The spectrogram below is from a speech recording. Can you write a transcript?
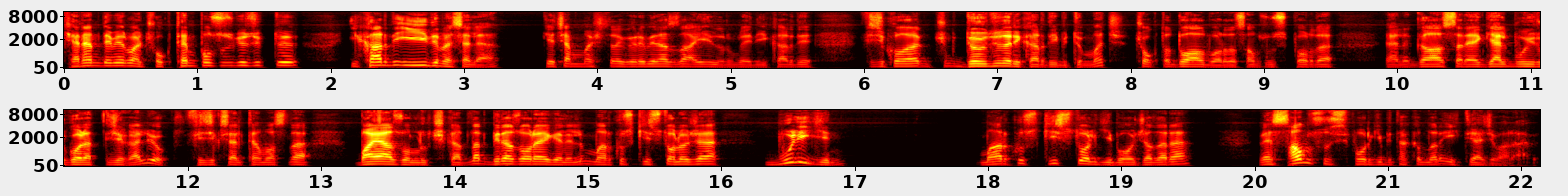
Kerem Demirbay çok temposuz gözüktü. Icardi iyiydi mesela. Geçen maçlara göre biraz daha iyi durumdaydı Icardi. Fizik olarak çünkü dövdüler Icardi'yi bütün maç. Çok da doğal bu arada Samsun Spor'da yani Galatasaray'a gel buyur gol at diyecek hali yok. Fiziksel temasla bayağı zorluk çıkardılar. Biraz oraya gelelim. Markus Gistol Hoca bu ligin Markus Gistol gibi hocalara ve Samsun Spor gibi takımlara ihtiyacı var abi.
